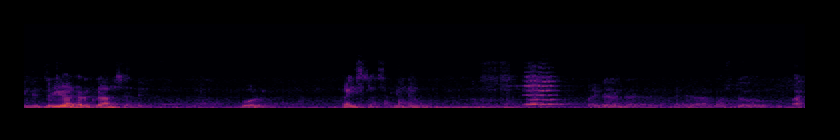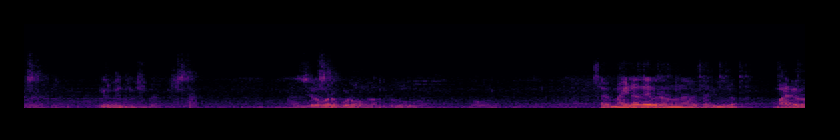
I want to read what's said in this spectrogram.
ఇది త్రీ హండ్రెడ్ గ్రామ్స్ అండి గోల్డ్ ప్రైస్లో సార్ ఆల్మోస్ట్ ఇరవై ఐదు లక్షలు. సిల్వర్ కూడా అందులో సార్ మైనర్ ఎవరైనా ఉన్నారా సార్ ఇందులో? మైనర్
